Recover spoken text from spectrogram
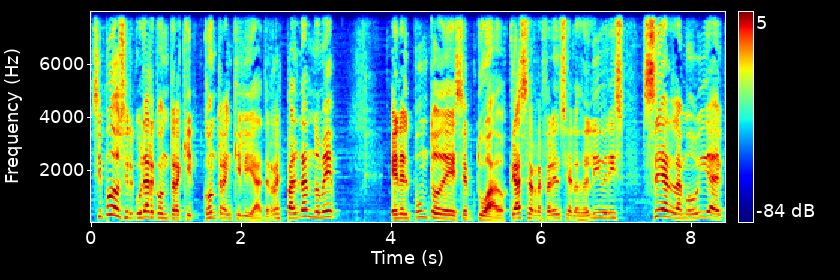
si puedo circular con, tranqui- con tranquilidad, respaldándome en el punto de exceptuados, que hace referencia a los deliveries, sean la movida, de-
